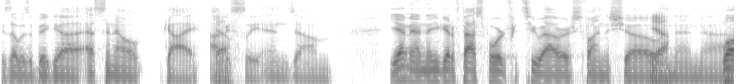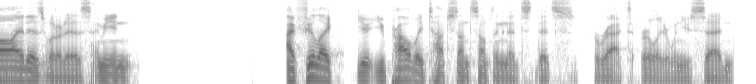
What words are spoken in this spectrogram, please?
because I was a big uh, SNL guy, obviously. And um, yeah, man, then you got to fast forward for two hours, find the show, Yeah. and then uh, Well, it is what it is. I mean, I feel like you you probably touched on something that's that's correct earlier when you said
